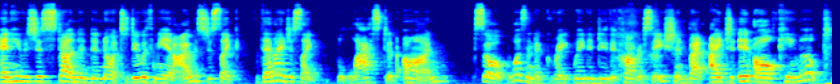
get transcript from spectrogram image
And he was just stunned and didn't know what to do with me. And I was just like, then I just like blasted on. So it wasn't a great way to do the conversation, but I, it all came out.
